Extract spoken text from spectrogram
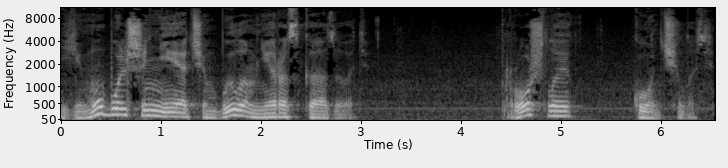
Ему больше не о чем было мне рассказывать. Прошлое кончилось.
